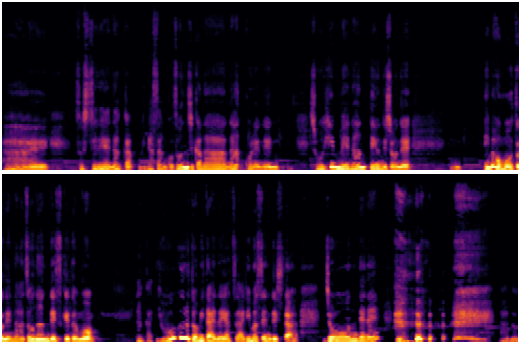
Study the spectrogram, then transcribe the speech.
はい。そしてね、なんか皆さんご存知かな？な、これね、商品名なんて言うんでしょうね。今思うとね、謎なんですけども、なんかヨーグルトみたいなやつありませんでした？常温でね。あの、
